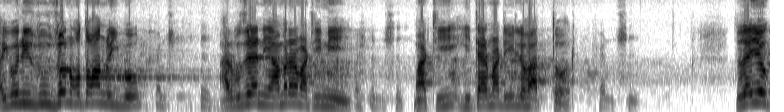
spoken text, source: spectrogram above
আইগনি ওজন কতখান হইব? আর বুঝলে নি আমরা মাটি নি। মাটি হিতার মাটি হইল ভাত্তর তো যাই হোক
